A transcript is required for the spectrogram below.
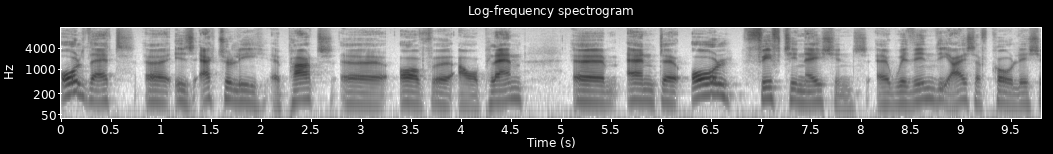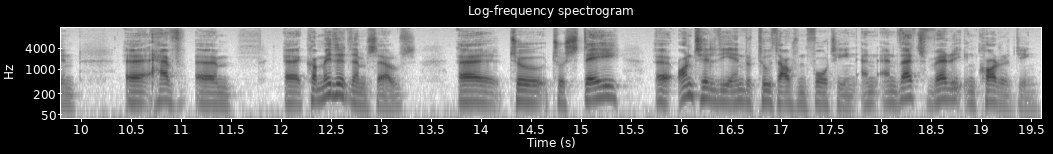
all that uh, is actually a part uh, of uh, our plan um, and uh, all 50 nations uh, within the ISAF coalition uh, have um, uh, committed themselves uh, to, to stay uh, until the end of 2014, and, and that's very encouraging.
